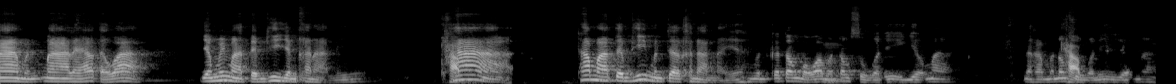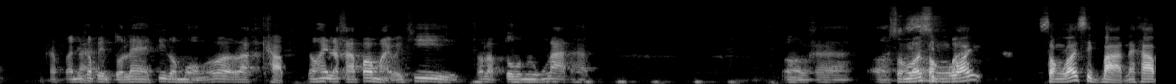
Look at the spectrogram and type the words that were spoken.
มาเหมือนมาแล้ว แต่ว่ายังไม่มาเต็มที่ยังขนาดนี้ครับถ้าถ้ามาเต็มที่มันจะขนาดไหนอะมันก็ต้องบอกว่าอืมมันต้องสูงกว่านี้อีกเยอะมากนะครับ มันต้องครับสูงกว่านี้อีกเยอะมาก ครับอันนี้ได้ก็เป็นตัวแรกที่เรามองแล้วก็ราคาครับเราให้ราคาเป้าหมายไว้ที่สำหรับตัวบำรุงราษฎร์นะครับเออราคาเออสองร้อยสิบ200 210บาทนะครับ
